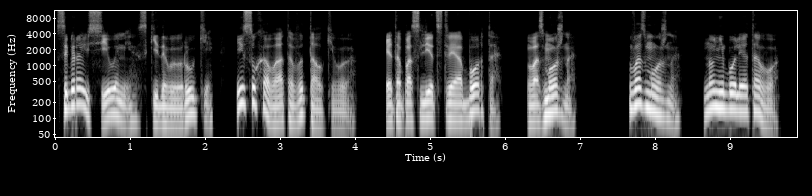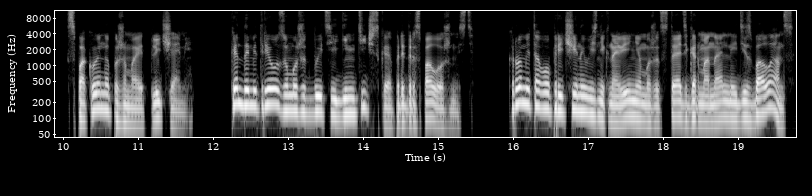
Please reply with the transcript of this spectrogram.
Собираюсь силами, скидываю руки и суховато выталкиваю. Это последствия аборта? Возможно? Возможно, но не более того. Спокойно пожимает плечами. К эндометриозу может быть и генетическая предрасположенность. Кроме того, причиной возникновения может стать гормональный дисбаланс,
